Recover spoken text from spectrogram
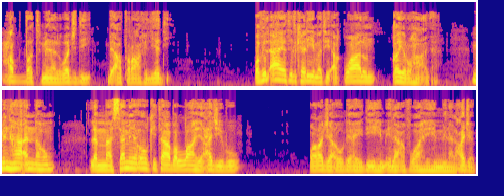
عضت من الوجد بأطراف اليد. وفي الآية الكريمة أقوال غير هذا منها أنهم لما سمعوا كتاب الله عجبوا ورجعوا بأيديهم إلى أفواههم من العجب.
